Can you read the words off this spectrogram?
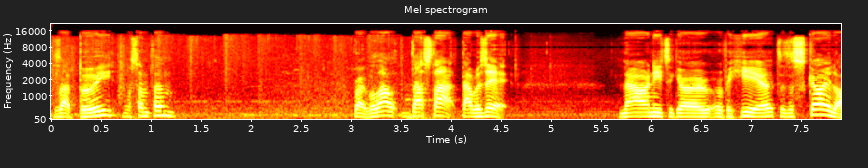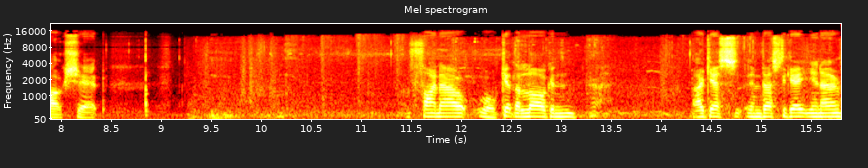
Is that buoy or something? Right, well that, that's that. That was it. Now I need to go over here to the Skylark ship. Find out, or get the log and I guess investigate, you know,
